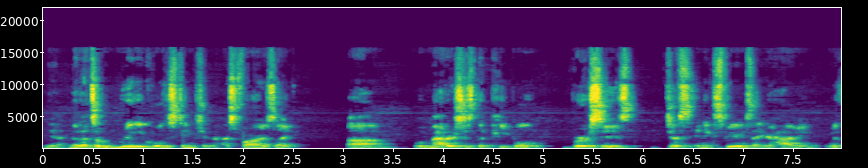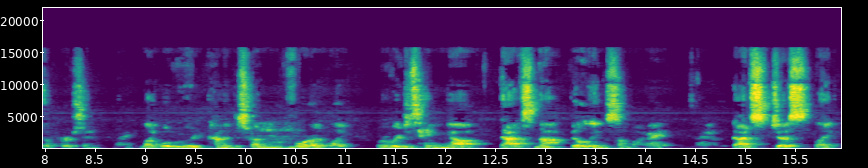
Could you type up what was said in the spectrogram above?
Yeah. No, that's a really cool distinction as far as like um, what matters is the people versus just an experience that you're having with a person. Right. Like what we were kind of describing Mhm. before, of like where we're just hanging out. That's not building somebody. Right, exactly. That's just like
